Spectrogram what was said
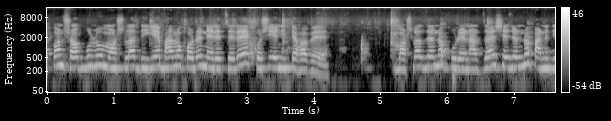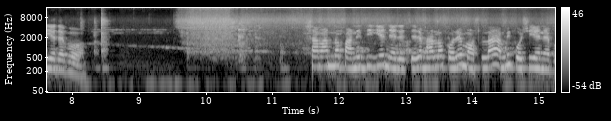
এখন সবগুলো মশলা দিয়ে ভালো করে নেড়ে চেড়ে কষিয়ে নিতে হবে। মশলা যেন পুড়ে না যায়, সেজন্য পানি দিয়ে দেব। সামান্য পানি দিয়ে নেড়ে চেড়ে ভালো করে মশলা আমি কষিয়ে নেব।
